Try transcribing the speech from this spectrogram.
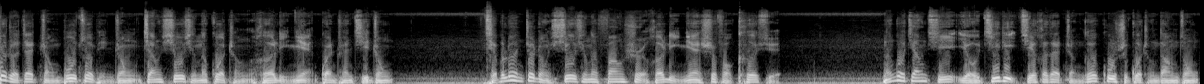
作者在整部作品中将修行的过程和理念贯穿其中，且不论这种修行的方式和理念是否科学，能够将其有激励结合在整个故事过程当中，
